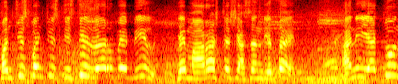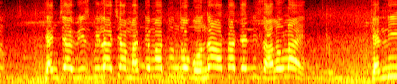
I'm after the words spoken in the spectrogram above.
पंचवीस पंचवीस तीस तीस हजार रुपये बिल हे महाराष्ट्र शासन देत आहे आणि यातून त्यांच्या वीज बिलाच्या माध्यमातून जो गोंधळ आता त्यांनी चालवला आहे त्यांनी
